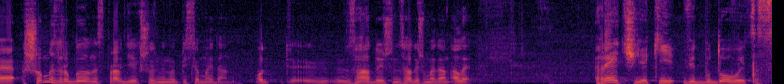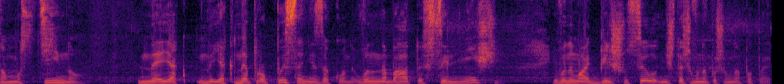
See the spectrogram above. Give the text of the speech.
е, що ми зробили насправді, якщо змінили після Майдану? От е, згадуєш, не згадуєш Майдан, але речі, які відбудовуються самостійно, не як, не як не прописані закони, вони набагато сильніші і вони мають більшу силу, ніж те, що ми напишемо на папері.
